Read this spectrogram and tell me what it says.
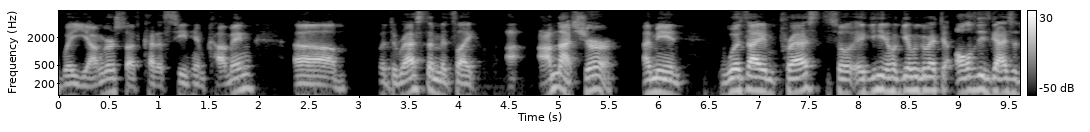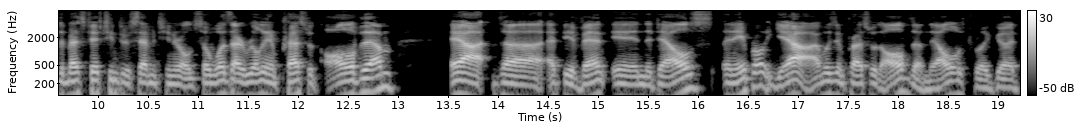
way younger. So I've kind of seen him coming. Um, but the rest of them, it's like I, am not sure. I mean, was I impressed? So you know, again, we go back to all of these guys are the best 15 through 17 year olds. So was I really impressed with all of them at the at the event in the Dells in April? Yeah, I was impressed with all of them. They all looked really good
